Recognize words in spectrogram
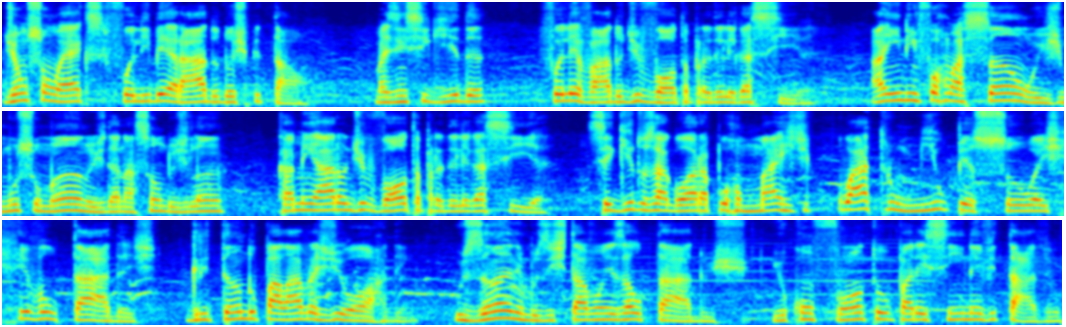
Johnson X foi liberado do hospital, mas em seguida foi levado de volta para a delegacia. Ainda em formação, os muçulmanos da nação do Islã caminharam de volta para a delegacia, seguidos agora por mais de 4 mil pessoas revoltadas, gritando palavras de ordem. Os ânimos estavam exaltados e o confronto parecia inevitável.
